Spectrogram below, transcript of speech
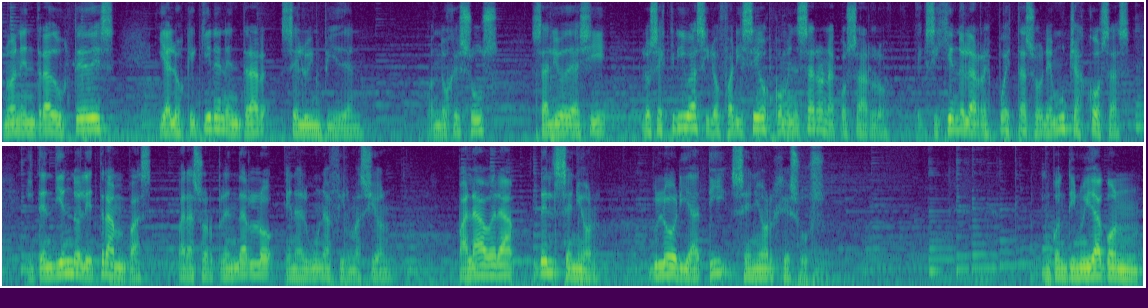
no han entrado ustedes y a los que quieren entrar se lo impiden. Cuando Jesús salió de allí, los escribas y los fariseos comenzaron a acosarlo, exigiéndole respuestas sobre muchas cosas y tendiéndole trampas para sorprenderlo en alguna afirmación. Palabra del Señor. Gloria a ti, Señor Jesús. Continuidad con,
